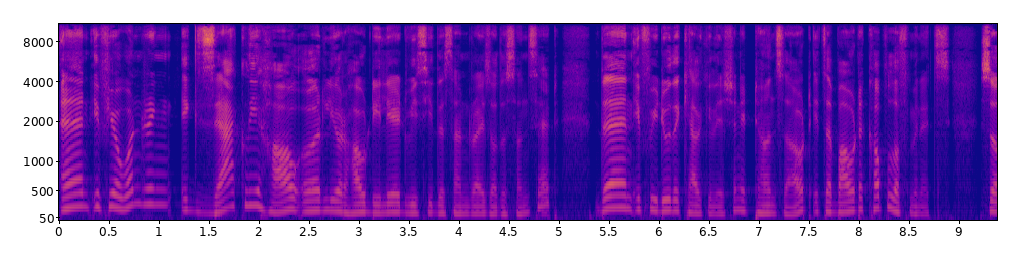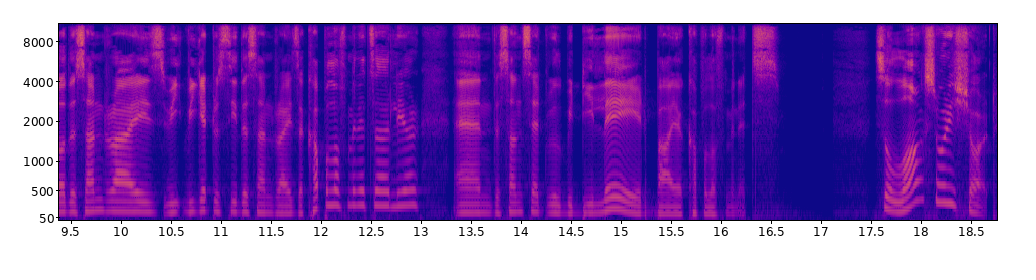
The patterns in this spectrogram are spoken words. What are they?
And if you're wondering exactly how early or how delayed we see the sunrise or the sunset, then if we do the calculation, it turns out it's about a couple of minutes. So the sunrise, we, we get to see the sunrise a couple of minutes earlier, and the sunset will be delayed by a couple of minutes. So long story short,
